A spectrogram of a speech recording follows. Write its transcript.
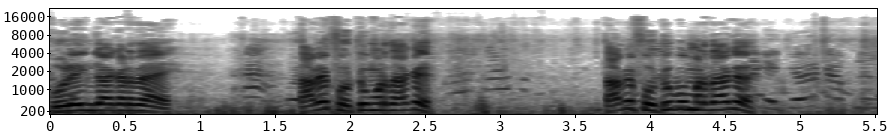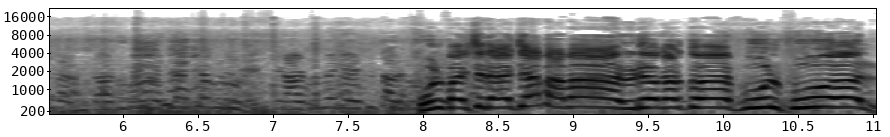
फुल एन्जॉय करताय ताबे फ़ोटो मरता का? ताबे फ़ोटो पण मारता का? फुल पैसे द्यायचे बाबा. व्हिडिओ करतोय. फुल फुल.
